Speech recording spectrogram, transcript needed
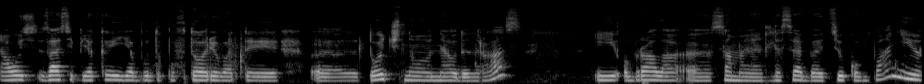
А, ось засіб, який я буду повторювати е, точно не один раз. І обрала саме для себе цю компанію.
